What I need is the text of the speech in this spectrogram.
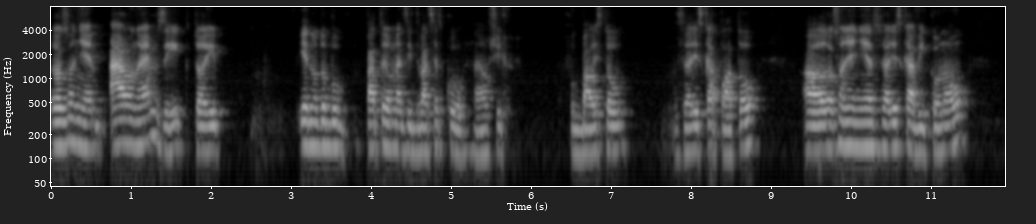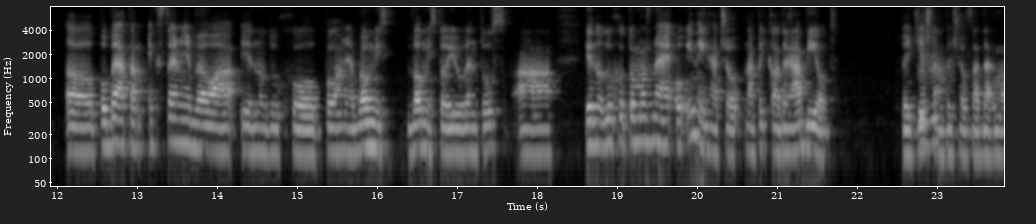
rozhodne Aaron Ramsey, ktorý jednu dobu patril medzi 20 najlepších futbalistov z hľadiska platov, ale rozhodne nie z hľadiska výkonov. Uh, poberá tam extrémne veľa, jednoducho, podľa mňa veľmi, veľmi stojí Juventus a Jednoducho to môžeme aj o iných hráčov, napríklad Rabiot, ktorý tiež mm-hmm. tam prišiel zadarmo.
